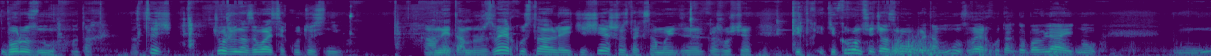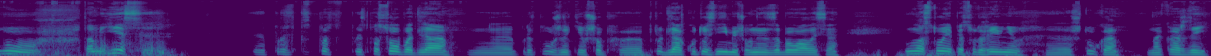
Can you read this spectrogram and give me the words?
борозну. Отак. Це ж- чого ж він називається кутоснім. А вони там зверху ставлять і ще щось так само, я кажу, тік- тікрон зараз робить, там, ну, зверху так додають. Ну, ну, там є е, при- при- приспособа для е, щоб е, для кутознімів, щоб вони не забивалися. Ну, вона стоїть 500 гривень штука на кожний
